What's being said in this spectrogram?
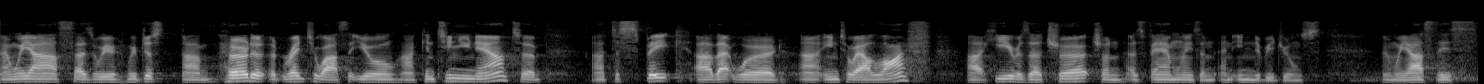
And we ask, as we, have just um, heard it, it, read to us, that you will uh, continue now to, uh, to speak uh, that word uh, into our life uh, here as a church and as families and, and individuals. And we ask this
